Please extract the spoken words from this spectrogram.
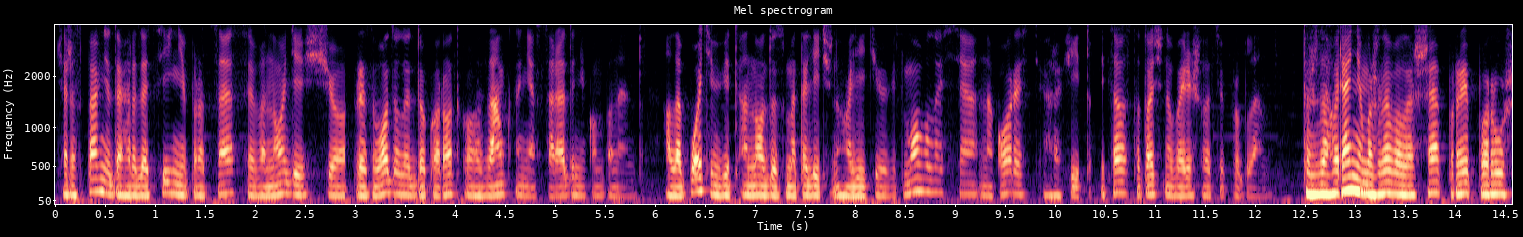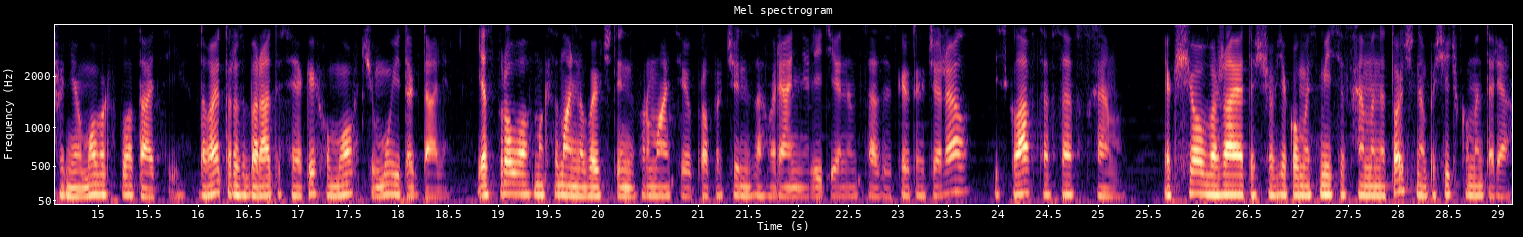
Через певні деградаційні процеси в аноді, що призводили до короткого замкнення всередині компоненту. Але потім від аноду з металічного літію відмовилися на користь графіту, і це остаточно вирішило цю проблему. Тож загоряння можливо лише при порушенні умов експлуатації. Давайте розбиратися, яких умов, чому і так далі. Я спробував максимально вивчити інформацію про причини загоряння літія НМЦ з відкритих джерел і склав це все в схему. Якщо вважаєте, що в якомусь місці схема не точна, пишіть в коментарях.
